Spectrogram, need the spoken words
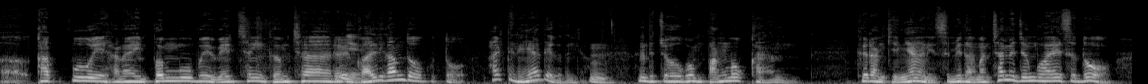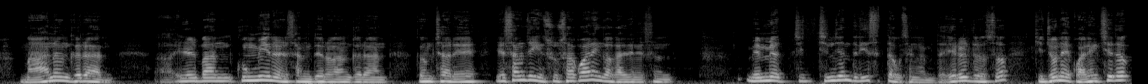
어, 각 부의 하나인 법무부의 외청인 검찰을 예. 관리 감독도 할 때는 해야 되거든요. 음. 그런데 조금 방목한 그런 경향은 있습니다만 참여정부 하에서도 많은 그러한 어, 일반 국민을 상대로 한 그러한 검찰의 일상적인 수사 관행과 관련해서는 몇몇 진- 진전들이 있었다고 생각합니다. 예를 들어서 기존의 관행처럼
